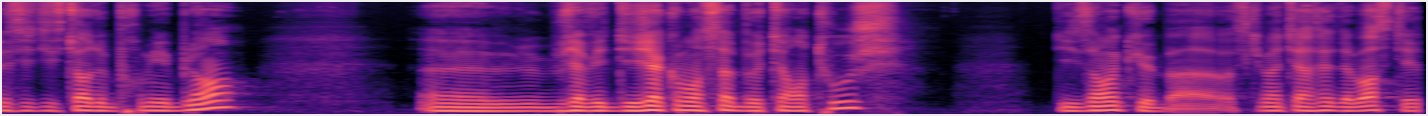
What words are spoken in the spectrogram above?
cette histoire de premier blanc. Euh, j'avais déjà commencé à botter en touche, disant que bah, ce qui m'intéressait d'abord, c'était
